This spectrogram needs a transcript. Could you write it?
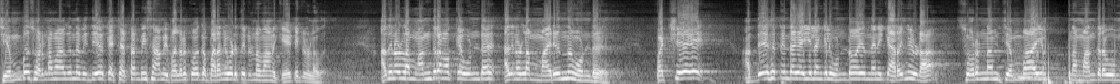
ചെമ്പ് സ്വർണമാകുന്ന വിദ്യയൊക്കെ ചട്ടമ്പി സ്വാമി പലർക്കുമൊക്കെ പറഞ്ഞു കൊടുത്തിട്ടുണ്ടെന്നാണ് കേട്ടിട്ടുള്ളത്. അതിനുള്ള മന്ത്രമൊക്കെ ഉണ്ട് അതിനുള്ള മരുന്നുമുണ്ട് പക്ഷേ അദ്ദേഹത്തിന്റെ കയ്യിലെങ്കിലും ഉണ്ടോ എന്ന് എനിക്ക് അറിഞ്ഞൂടാ സ്വർണം ചെമ്പായി എന്ന മന്ത്രവും.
